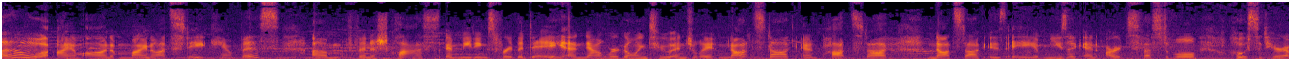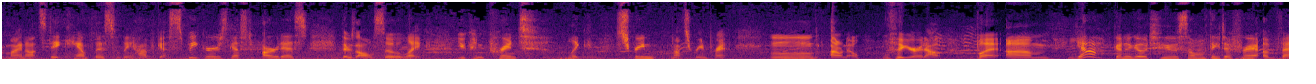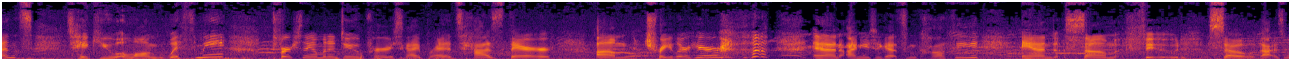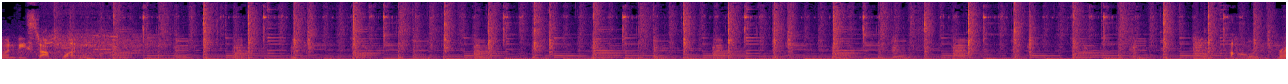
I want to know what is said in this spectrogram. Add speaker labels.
Speaker 1: Hello, I am on Minot State campus, um, finished class and meetings for the day, and now we're going to enjoy Notstock and Potstock. Notstock is a music and arts festival hosted here at Minot State campus, so they have guest speakers, guest artists. There's also like, you can print, like screen, not screen print, mm, I don't know, we'll figure it out. But um, yeah, gonna go to some of the different events, take you along with me. First thing I'm gonna do, Prairie Sky Breads has their um, trailer here and I need to get some coffee and some food. So that is going to be stop one.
